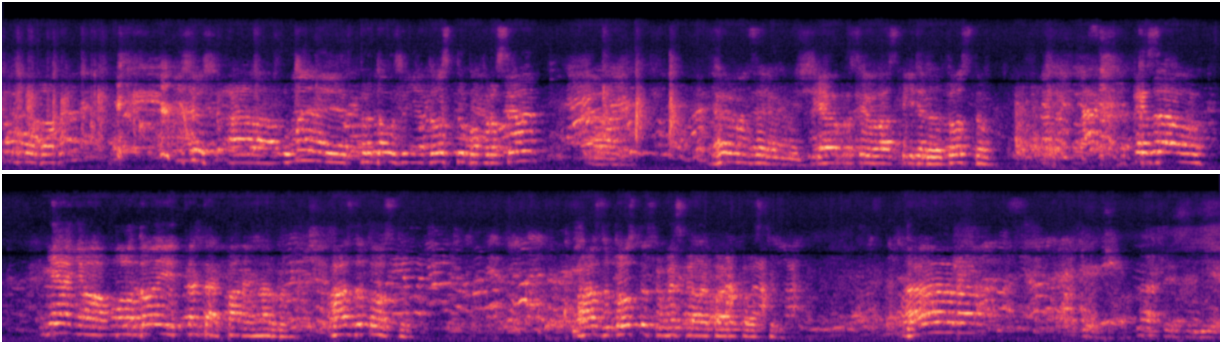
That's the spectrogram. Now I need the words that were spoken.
Було добре. І що ж, а, у мене продовження тосту попросили. Герман Зеленович, я попросив вас підійти до тосту. Казав няню молодої, так, так, пане Гарбан, вас до тосту. Вас до тосту, щоб ви сказали пару тостів. Да-да-да. семье.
